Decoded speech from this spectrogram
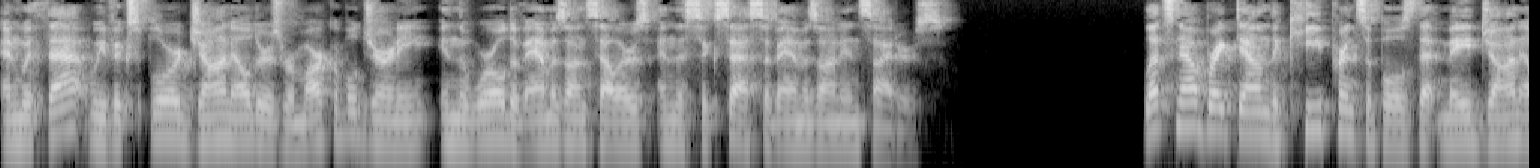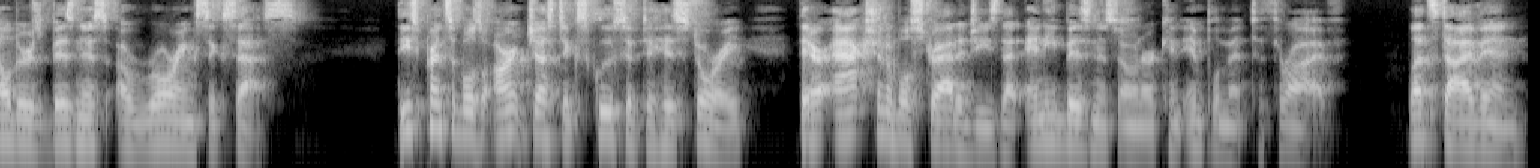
And with that, we've explored Jon Elder's remarkable journey in the world of Amazon sellers and the success of Amazon insiders. Let's now break down the key principles that made Jon Elder's business a roaring success. These principles aren't just exclusive to his story, they are actionable strategies that any business owner can implement to thrive. Let's dive in.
